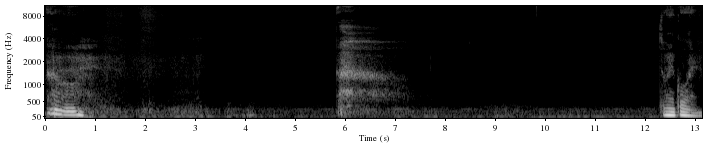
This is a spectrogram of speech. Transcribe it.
嗯。终于过完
